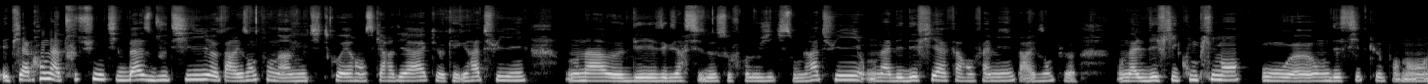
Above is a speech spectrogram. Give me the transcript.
Et puis après, on a toute une petite base d'outils. Euh, par exemple, on a un outil de cohérence cardiaque qui est gratuit. On a des exercices de sophrologie qui sont gratuits. On a des défis à faire en famille. Par exemple, on a le défi compliment où on décide que pendant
